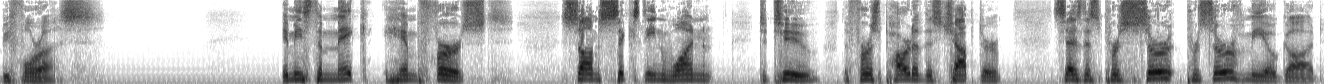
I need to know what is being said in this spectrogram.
before us. It means to make him first. Psalm 16, 1 to 2, the first part of this chapter, says this Preserve, preserve me, O God,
